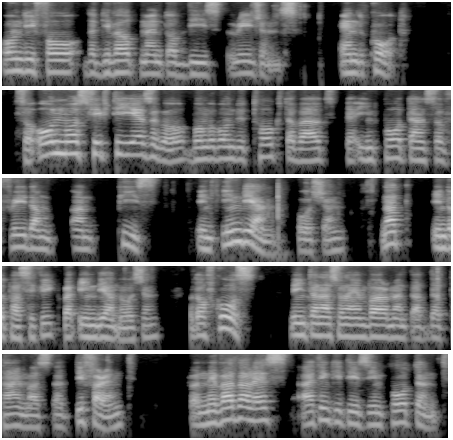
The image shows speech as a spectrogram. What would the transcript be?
only for the development of these regions, end quote. So almost 50 years ago, Bangabandhu talked about the importance of freedom and peace in Indian Ocean, not in the Pacific, but Indian Ocean. But of course, the international environment at that time was uh, different. But nevertheless, I think it is important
